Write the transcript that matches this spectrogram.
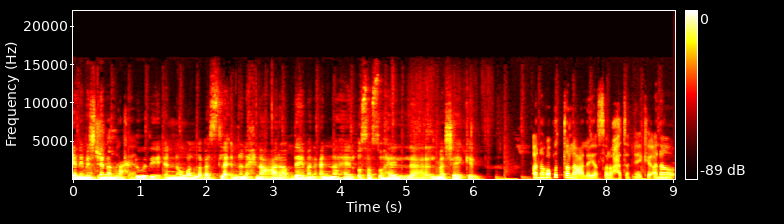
يعني مش دائما. محدودة إنه والله بس لإنه نحن عرب دائما عنا هاي القصص وهاي ال- المشاكل. أنا ما بطلع عليها صراحة هيك أنا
